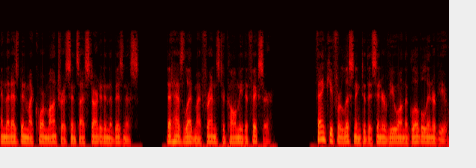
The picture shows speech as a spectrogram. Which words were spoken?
and that has been my core mantra since I started in the business. That has led my friends to call me the fixer. Thank you for listening to this interview on the Global Interview.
